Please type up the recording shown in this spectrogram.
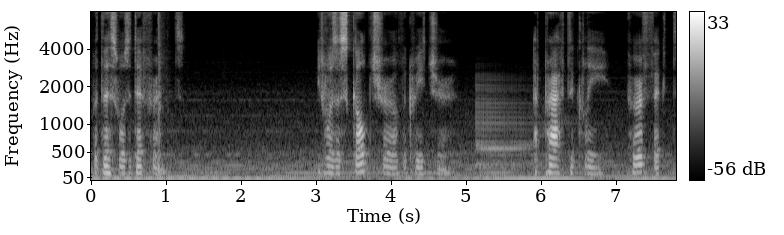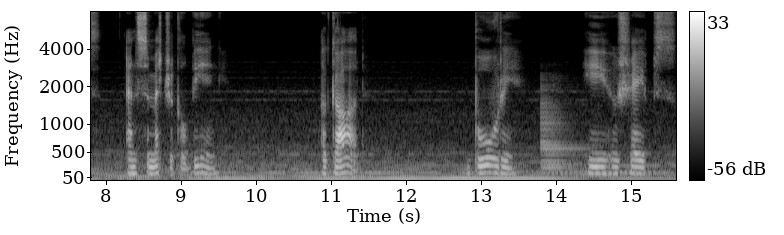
But this was different. It was a sculpture of a creature, a practically perfect and symmetrical being, a god. Buri, he who shapes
